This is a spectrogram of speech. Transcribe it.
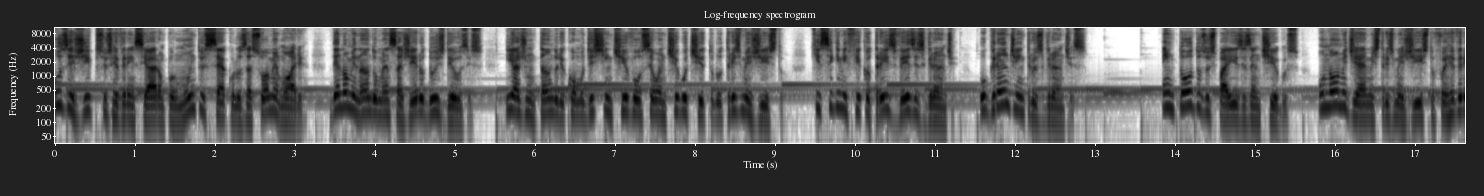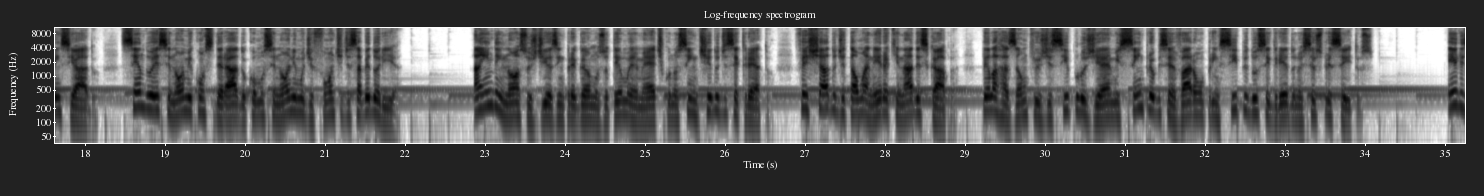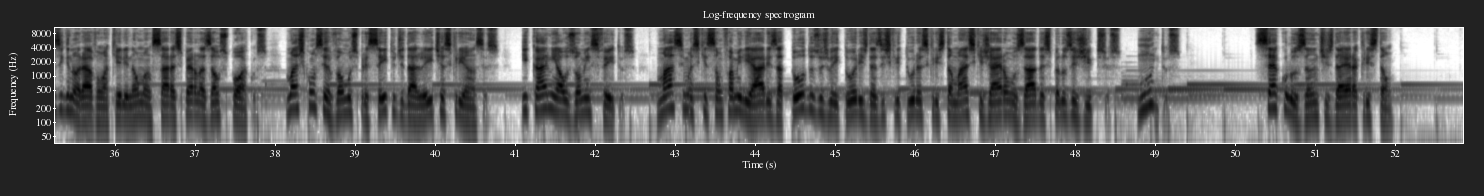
Os egípcios reverenciaram por muitos séculos a sua memória, denominando o mensageiro dos deuses, e ajuntando-lhe como distintivo o seu antigo título Trismegisto, que significa o três vezes grande, o grande entre os grandes. Em todos os países antigos, o nome de Hermes Trismegisto foi reverenciado, sendo esse nome considerado como sinônimo de fonte de sabedoria. Ainda em nossos dias empregamos o termo hermético no sentido de secreto, fechado de tal maneira que nada escapa, pela razão que os discípulos de Hermes sempre observaram o princípio do segredo nos seus preceitos. Eles ignoravam aquele não lançar as pérolas aos porcos, mas conservamos o preceito de dar leite às crianças, e carne aos homens feitos, máximas que são familiares a todos os leitores das escrituras cristãs que já eram usadas pelos egípcios, muitos séculos antes da era cristã.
